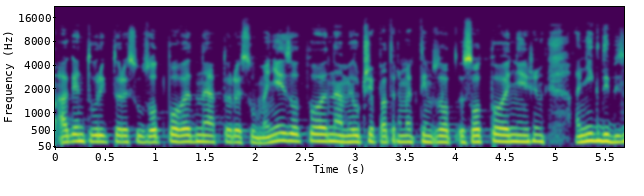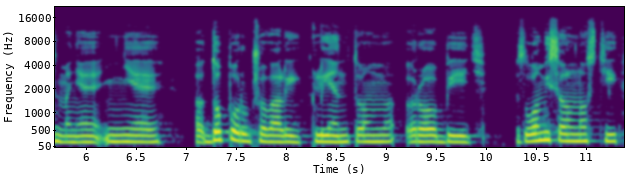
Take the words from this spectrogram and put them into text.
agentúry, ktoré sú zodpovedné a ktoré sú menej zodpovedné a my určite patríme k tým zodpovednejším a nikdy by sme ne, ne doporučovali klientom robiť zlomyselnosti,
